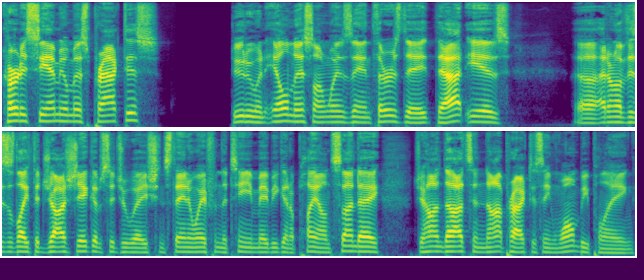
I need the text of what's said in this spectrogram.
Curtis Samuel missed practice due to an illness on Wednesday and Thursday. That is, uh, I don't know if this is like the Josh Jacobs situation, staying away from the team, maybe going to play on Sunday. Jahan Dotson not practicing, won't be playing.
